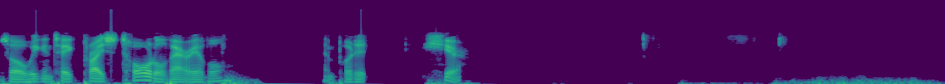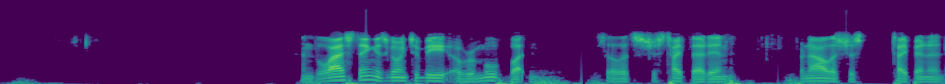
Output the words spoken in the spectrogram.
So we can take price total variable and put it here. And the last thing is going to be a remove button. So let's just type that in. For now let's just type in an,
